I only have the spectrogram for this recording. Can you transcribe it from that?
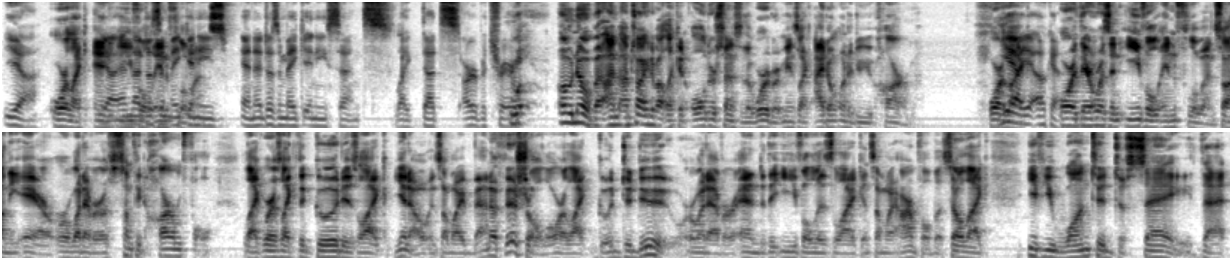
yeah. Or like an yeah, and evil that doesn't influence. Make any, and it doesn't make any sense. Like that's arbitrary. Well, oh no, but I'm, I'm talking about like an older sense of the word where it means like I don't want to do you harm. Or yeah, like, yeah, okay. Or there was an evil influence on the air, or whatever, or something harmful. Like whereas like the good is like you know in some way beneficial, or like good to do, or whatever, and the evil is like in some way harmful. But so like if you wanted to say that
